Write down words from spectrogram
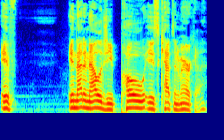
if in that analogy, Poe is Captain America,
